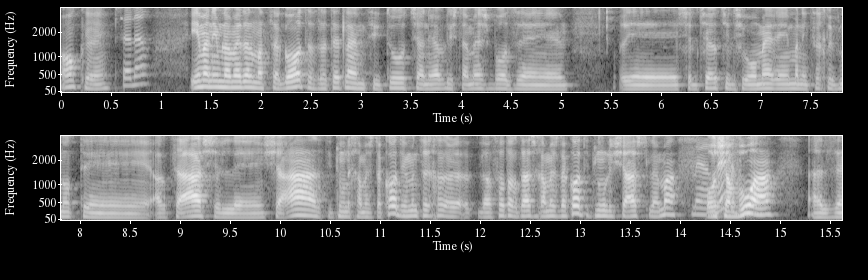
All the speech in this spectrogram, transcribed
אוקיי. בסדר? אם אני מלמד על מצגות, אז לתת להם ציטוט שאני אוהב להשתמש בו זה של צ'רצ'יל, שהוא אומר, אם אני צריך לבנות אה, הרצאה של אה, שעה, אז תיתנו לי חמש דקות, ואם אני צריך לעשות הרצאה של חמש דקות, תיתנו לי שעה שלמה, מהמם. או שבוע, אז אה,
